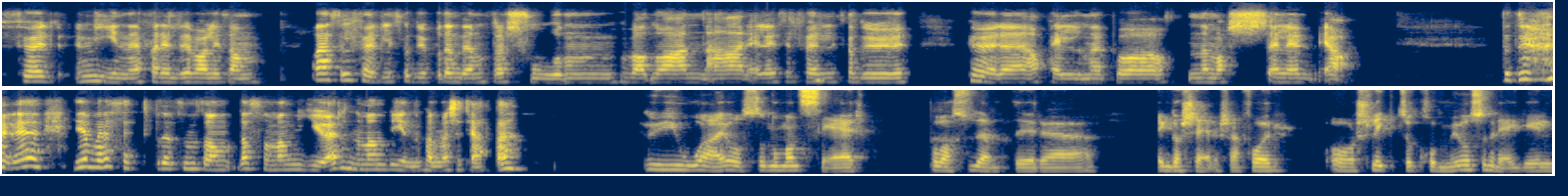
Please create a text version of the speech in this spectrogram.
før mine foreldre var litt sånn Å ja, selvfølgelig skal du på den demonstrasjonen, hva det nå enn er. Eller selvfølgelig skal du høre appellene på 8. mars, eller ja. Det tror jeg, de har bare sett på det som sånn Det er sånn man gjør når man begynner på universitetet. UiO er jo også når man ser på hva studenter eh, engasjerer seg for og slikt, så kommer jo som regel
